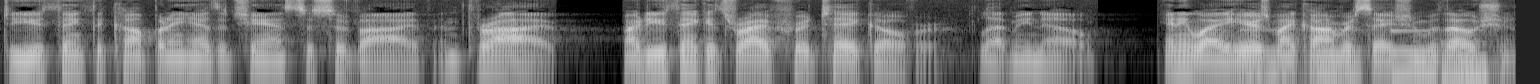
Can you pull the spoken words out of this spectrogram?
Do you think the company has a chance to survive and thrive? Or do you think it's ripe for a takeover? Let me know. Anyway, here's my conversation with Ocean.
